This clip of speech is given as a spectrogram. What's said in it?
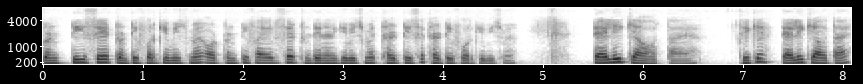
ट्वेंटी से ट्वेंटी फोर के बीच में और ट्वेंटी फाइव से ट्वेंटी नाइन के बीच में, थर्टी से थर्टी फोर के बीच में। टैली क्या होता है? ठीक है, टैली क्या होता है?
